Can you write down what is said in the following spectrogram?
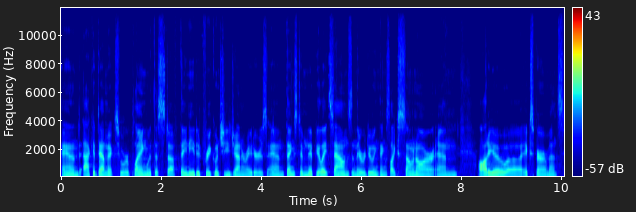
and academics who were playing with this stuff. They needed frequency generators and things to manipulate sounds, and they were doing things like sonar and audio uh, experiments.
